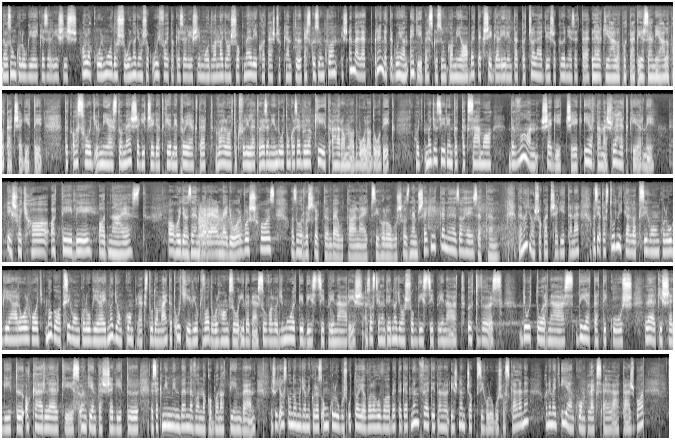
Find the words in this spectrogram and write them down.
de az onkológiai kezelés is alakul, módosul, nagyon sok újfajta kezelési mód van, nagyon sok mellékhatáscsökkentő eszközünk van, és emellett rengeteg olyan egyéb eszközünk, ami a betegséggel érintett a családja és a környezete lelki állapotát, érzelmi állapotát segíti. Tehát az, hogy mi ezt a MES segítséget kérni projektet vállaltuk fel, illetve ezen indultunk, az ebből a két áramlatból adódik, hogy nagy az érintettek száma, de van segítség, érdemes, lehet kérni. És hogyha a TB adná ezt? Ahogy az ember elmegy orvoshoz, az orvos rögtön beutalná egy pszichológushoz. Nem segítene ez a helyzeten? De nagyon sokat segítene. Azért azt tudni kell a pszichonkológiáról, hogy maga a pszichonkológia egy nagyon komplex tudomány, tehát úgy hívjuk vadul hangzó idegen szóval, hogy multidisciplináris. Ez azt jelenti, hogy nagyon sok disziplinát ötvöz, gyógytornász, dietetikus, lelkisegítő, akár lelkész, önkéntes segítő, ezek mind-mind benne vannak abban a témben. És hogy azt gondolom, hogy amikor az onkológus utalja valahova a beteget, nem feltétlenül és nem csak pszichológushoz kellene, hanem egy ilyen komplex ellátásban.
